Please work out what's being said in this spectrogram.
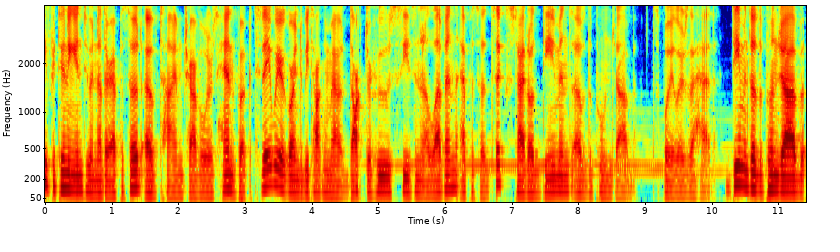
you for tuning in to another episode of Time Traveler's Handbook. Today we are going to be talking about Doctor Who's Season 11, Episode 6, titled Demons of the Punjab. Spoilers ahead. Demons of the Punjab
